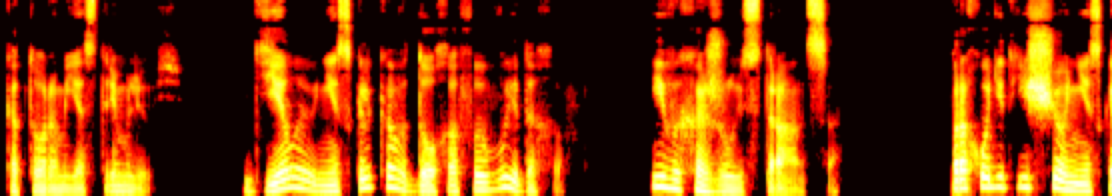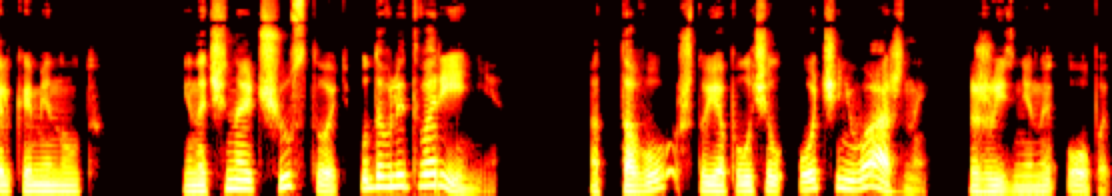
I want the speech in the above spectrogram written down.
к которым я стремлюсь. Делаю несколько вдохов и выдохов и выхожу из транса. Проходит еще несколько минут и начинаю чувствовать удовлетворение от того, что я получил очень важный жизненный опыт.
